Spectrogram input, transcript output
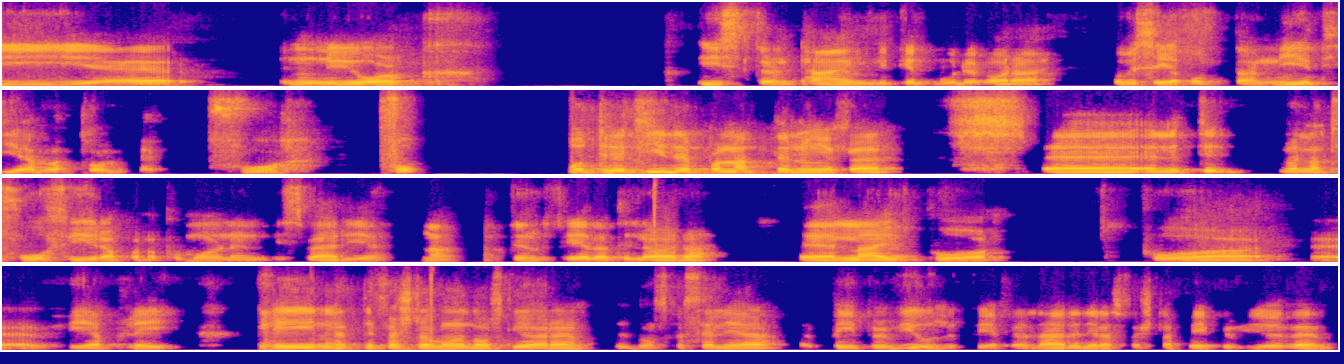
i eh, New York Eastern time, vilket borde vara, vad vi säger, 8, 9, 10, 11, 12, 2, två, tre tider på natten ungefär. Eh, eller mellan två och fyra på, på morgonen i Sverige, natten fredag till lördag. Eh, live på, på eh, Viaplay. Grejen är att det är första gången de ska göra, de ska sälja pay per view nu PFL. Det här är deras första pay per view event.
